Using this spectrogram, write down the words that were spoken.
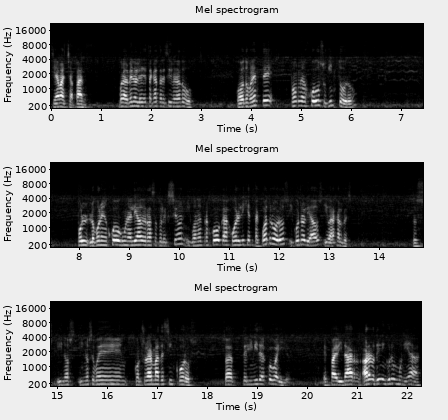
Se llama Chapán. Bueno, al menos esta carta le sirve a todos. Cuando tu oponente ponga en juego su quinto oro, lo pone en juego como un aliado de raza de tu elección y cuando entra en juego cada jugador elige hasta 4 oros y 4 aliados y baraja el resto. Entonces, y no, y no se pueden controlar más de 5 oros. O sea, te limita el juego ahí. Es para evitar... Ahora no tiene ninguna inmunidad.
